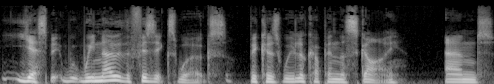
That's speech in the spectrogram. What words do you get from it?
Yes, we know the physics works because we look up in the sky and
